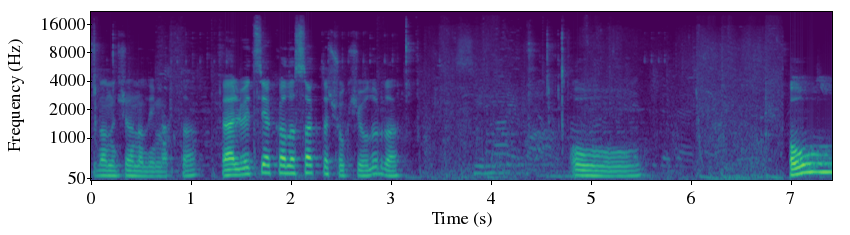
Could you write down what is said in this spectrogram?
Buradan da can alayım hatta. Velvet'i yakalasak da çok iyi olur da. Oo. Oo.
